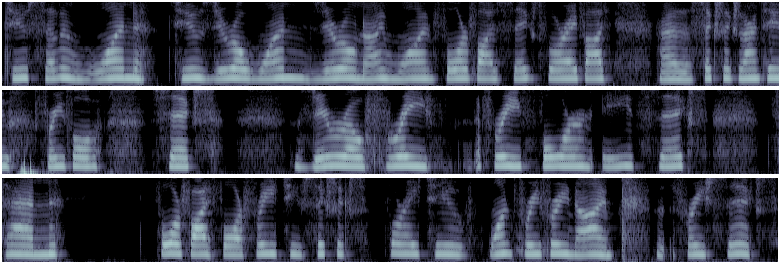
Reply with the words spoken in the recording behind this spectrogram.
two seven one two zero one zero nine one four five six four eight five uh, six six nine two three four six zero three three four eight six ten four five four three two six six four eight two one three three nine three six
